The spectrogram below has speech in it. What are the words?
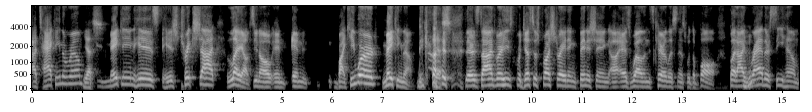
attacking the rim Yes. making his his trick shot layups, you know, and and by keyword making them because Yes. there's times where he's for just as frustrating finishing uh, as well in his carelessness with the ball. But I'd Mhm. rather see him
